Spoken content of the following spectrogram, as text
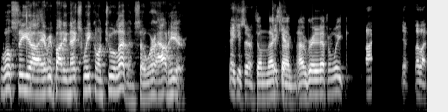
We'll see uh, everybody next week on 211. So we're out here. Thank you, sir. Until next time. Have a great effing week. Bye. Yep. Bye bye.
